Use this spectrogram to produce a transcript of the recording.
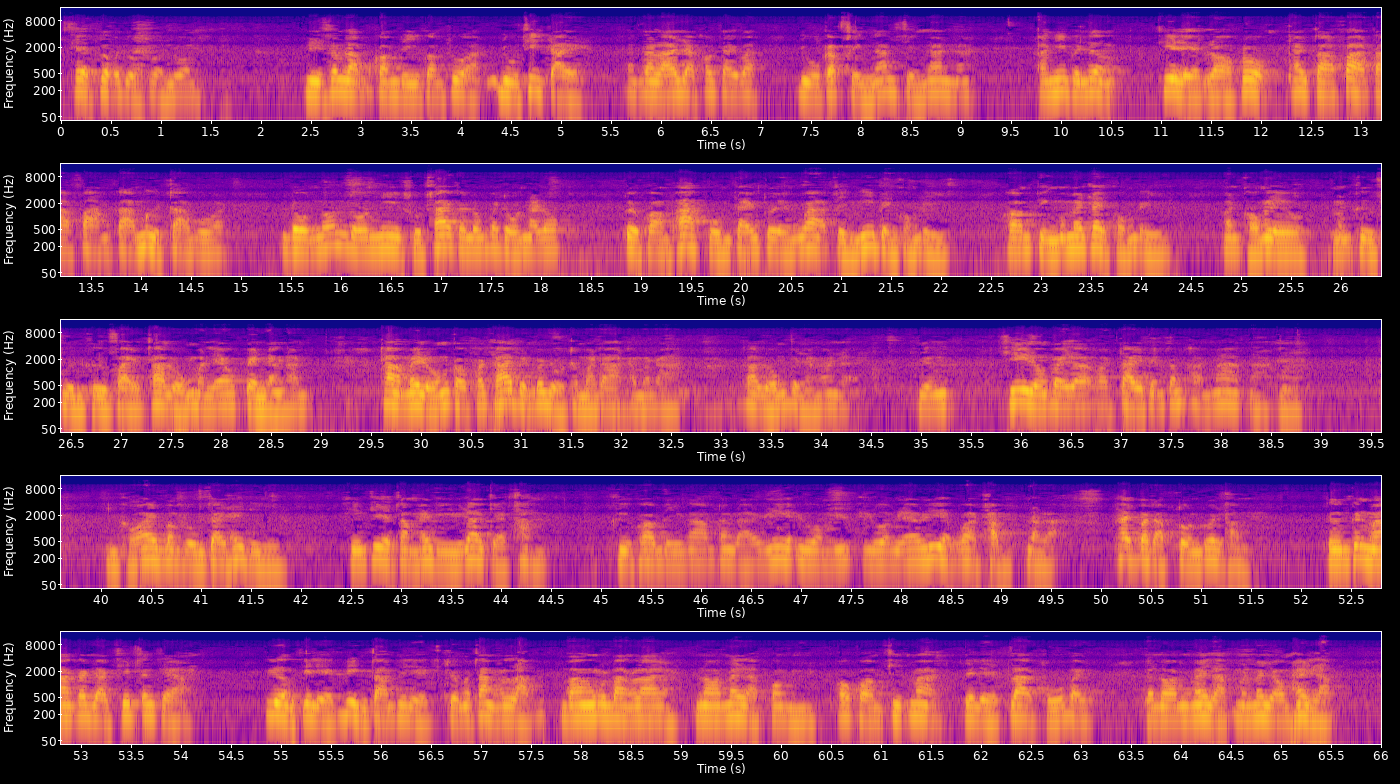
เทศเพื่อประโยชน์ส่วนรวม นี่สำหรับความดีความชั่วอยู่ที่ใจท่านทั้งหลายอยากเข้าใจว่าอยู่กับสิ่งนั้นสิ่งนั้นนะ อันนี้เป็นเรื่องกิเลสหลอกโลกให้ตาฝ้าตาฟางตามืดตาบัว โดนน้นโดนนี่สุดท้ายก็ลงไปโดนนรกด้วยความภาคภูมิใจตัวเองว่าสิ่งนี้เป็นของดี ความจริงมันไม่ใช่ของดี มันของเลวมันคือฟืนคือไฟถ้าหลงมันแล้วเป็นอย่างนั้น ถ้าไม่หลงก็ใช้เป็นประโยชน์ธรรมดาธรรมดา ถ้าหลงเป็นอย่างนั้นแหละยังชี้ลงไปแล้วใจเป็นสำคัญมากนะขอให้บำรุงใจให้ดี สิ่งที่จะทำให้ดีได้แก่ธรรมคือความดีงามทั้งหลายเรียรวมรวมแล้วเรียกว่าธรรมนั่นแหละให้ประดับตนด้วยธรรมตื่นขึ้นมาก็อยากคิดตั้งแต่ เรื่องกิเลสวิ่งตามกิเลสจนกระทั่งหลับ บางบางราย นอนไม่หลับก็มี เพราะความคิดมากกิเลสลากถูไปจะนอนไม่หลับมันไม่ยอมให้หลับ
